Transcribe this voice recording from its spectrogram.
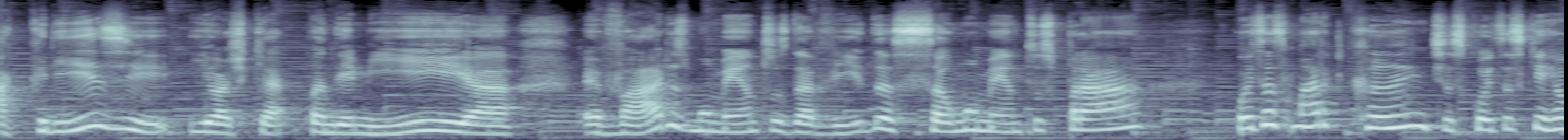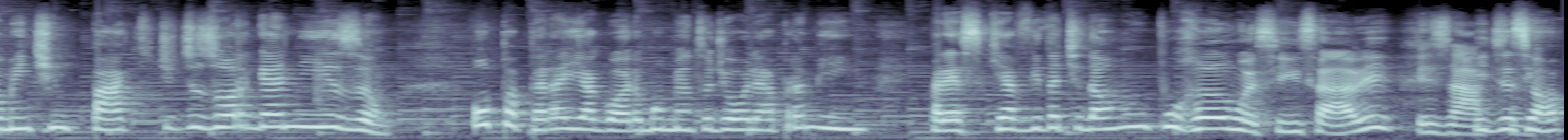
a crise, e eu acho que a pandemia, é, vários momentos da vida são momentos para coisas marcantes, coisas que realmente impactam, te desorganizam. Opa, peraí, agora é o momento de olhar para mim. Parece que a vida te dá um empurrão, assim, sabe? Exato. E diz assim, ó,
